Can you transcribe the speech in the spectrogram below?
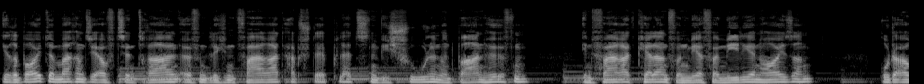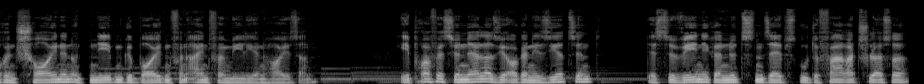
Ihre Beute machen sie auf zentralen öffentlichen Fahrradabstellplätzen wie Schulen und Bahnhöfen, in Fahrradkellern von Mehrfamilienhäusern oder auch in Scheunen und Nebengebäuden von Einfamilienhäusern. Je professioneller sie organisiert sind, desto weniger nützen selbst gute Fahrradschlösser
